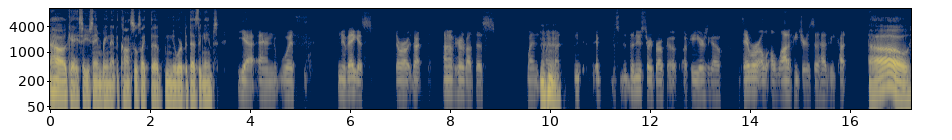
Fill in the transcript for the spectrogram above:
Oh, okay. So you're saying bring that to consoles like the newer Bethesda games? Yeah, and with New Vegas, there are I don't know if you heard about this when like Mhm. when n- it, the news story broke a, a few years ago. There were a, a lot of features that had to be cut. Oh,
